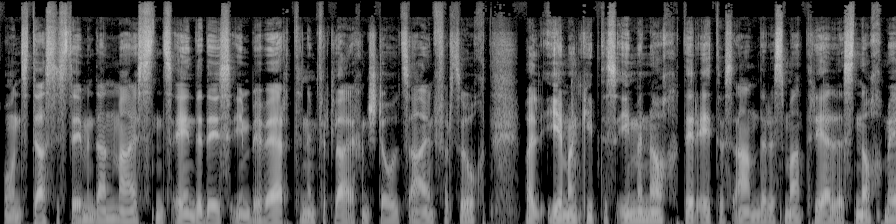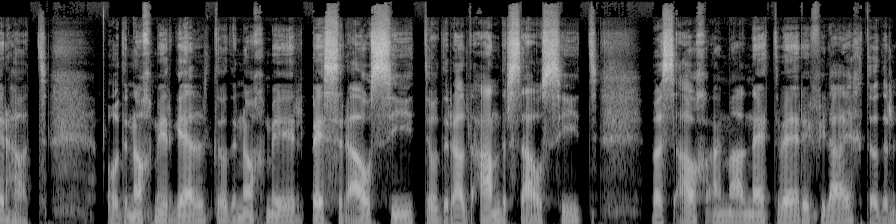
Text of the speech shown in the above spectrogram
Und das ist eben dann meistens Ende des im Bewerten, im Vergleichen Stolz, Eifersucht, weil jemand gibt es immer noch, der etwas anderes Materielles noch mehr hat. Oder noch mehr Geld oder noch mehr besser aussieht oder halt anders aussieht, was auch einmal nett wäre vielleicht. Oder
